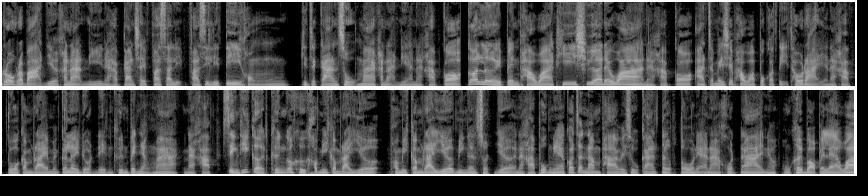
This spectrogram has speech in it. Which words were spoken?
โรคระบาดเยอะขนาดนี้นะครับ การใช้ facility ของกิจการสูงมากขนาดนี้นะครับ ก็ก็เลยเป็นภาวะที่เชื่อได้ว่านะครับ ก็อาจจะไม่ใช่ภาวะปกติเท่าไหร่นะครับ ตัวกำไรมันก็เลยโดดเด่นขึ้นเป็นอย่างมากนะครับ สิ่งที่เกิดขึ้นก็คือเขามีกำไรเยอะ พอมีกำไรเยอะมีเงินสดเยอะนะครับ พวกนี้ก็จะนำพาไปสู่การเติบโตในอนาคตได้เนาะผมเคยบอกไปแล้วว่า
